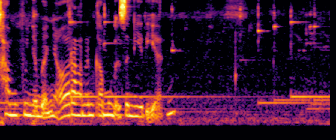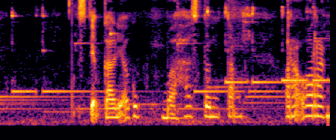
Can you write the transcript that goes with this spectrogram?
kamu punya banyak orang dan kamu gak sendirian. Setiap kali aku bahas tentang orang-orang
